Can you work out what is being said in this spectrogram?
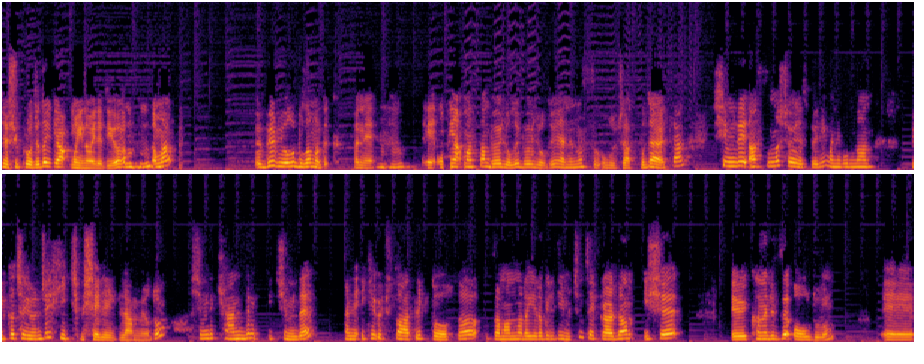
Ya Şükrü Hoca da yapmayın öyle diyor. Hı hı. Ama öbür yolu bulamadık. Hani hı hı. E, onu yapmazsam böyle oluyor, böyle oluyor. Yani nasıl olacak bu derken şimdi aslında şöyle söyleyeyim hani bundan birkaç ay önce hiçbir şeyle ilgilenmiyordum. Şimdi kendim içimde hani 2-3 saatlik de olsa zamanlar ayırabildiğim için tekrardan işe e, kanalize olduğum. E,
